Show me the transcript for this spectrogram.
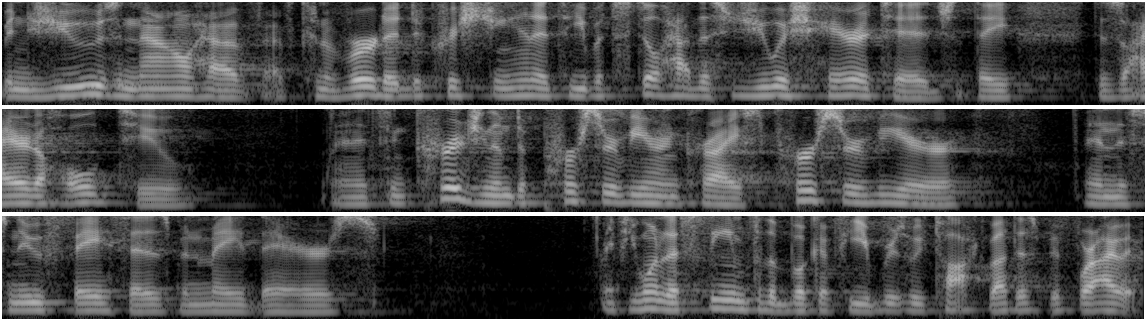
been Jews and now have, have converted to Christianity, but still have this Jewish heritage that they desire to hold to. And it's encouraging them to persevere in Christ, persevere in this new faith that has been made theirs. If you wanted a theme for the book of Hebrews, we've talked about this before. I would,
